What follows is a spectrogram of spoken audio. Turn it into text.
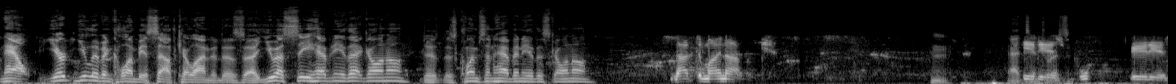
Now, you you live in Columbia, South Carolina. Does uh, USC have any of that going on? Does, does, Clemson have any of this going on? Not to my knowledge. Hmm. That's it is. It is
